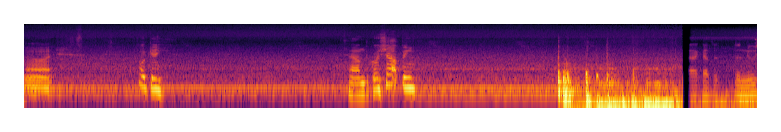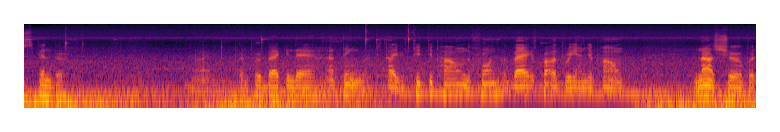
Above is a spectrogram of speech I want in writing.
Alright. Okay. Time to go shopping. Back at the, the new spindle. Put it back in there. I think type 50 pound the front, the back is probably 300 pound. Not sure, but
